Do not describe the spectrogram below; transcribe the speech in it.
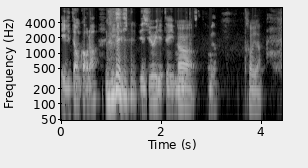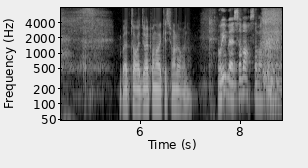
Et il était encore là. Et il s'est suivi les yeux, il était ému. Oh. c'était trop bien. Trop bien. Bah, t'aurais dû répondre à la question alors, Renaud. Oui, bah ça va, ça va. ça va.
